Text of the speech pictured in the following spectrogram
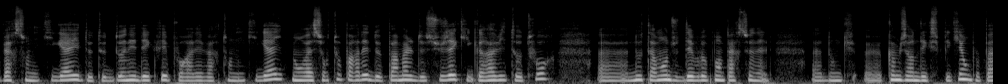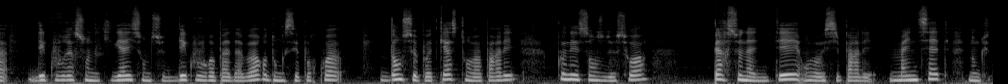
vers son ikigai, de te donner des clés pour aller vers ton ikigai, mais on va surtout parler de pas mal de sujets qui gravitent autour, notamment du développement personnel. donc comme je viens d'expliquer, on ne peut pas découvrir son ikigai si on ne se découvre pas d'abord, donc c'est pourquoi dans ce podcast on va parler connaissance de soi, personnalité, on va aussi parler mindset, donc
